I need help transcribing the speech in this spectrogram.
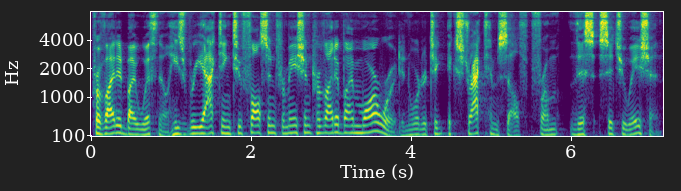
provided by Withnail. He's reacting to false information provided by Marwood in order to extract himself from this situation.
